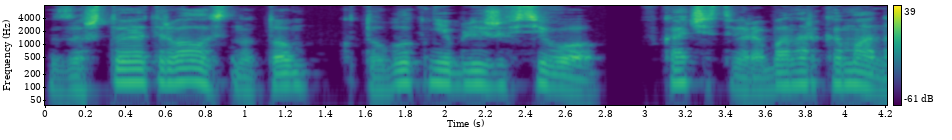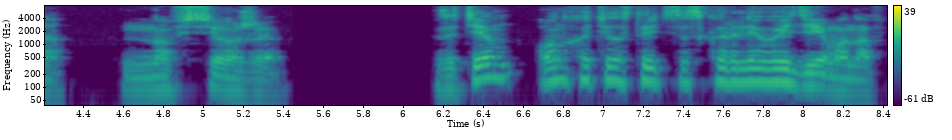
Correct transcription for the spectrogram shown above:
за что и отрывалась на том, кто был к ней ближе всего, в качестве раба-наркомана, но все же. Затем он хотел встретиться с королевой демонов,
